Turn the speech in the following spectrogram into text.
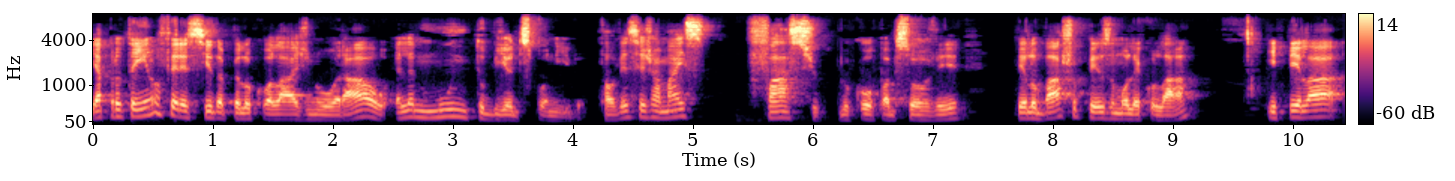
e a proteína oferecida pelo colágeno oral ela é muito biodisponível. Talvez seja mais fácil do corpo absorver pelo baixo peso molecular e pela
